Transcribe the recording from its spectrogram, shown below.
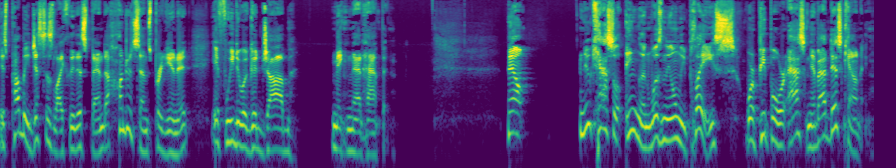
is probably just as likely to spend 100 cents per unit if we do a good job making that happen. Now, Newcastle, England wasn't the only place where people were asking about discounting.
